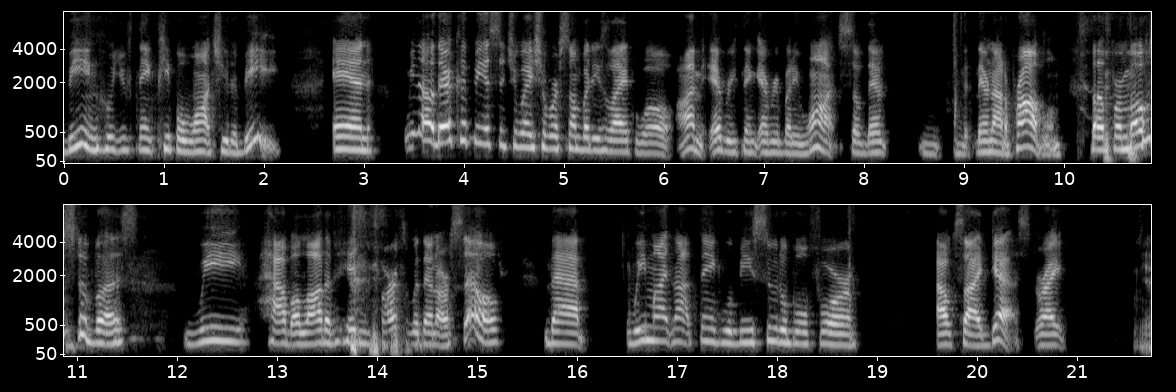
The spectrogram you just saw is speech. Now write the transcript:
being who you think people want you to be. And you know, there could be a situation where somebody's like, "Well, I'm everything everybody wants." So they're they're not a problem. But for most of us, we have a lot of hidden parts within ourselves that we might not think will be suitable for outside guests, right? Yeah.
